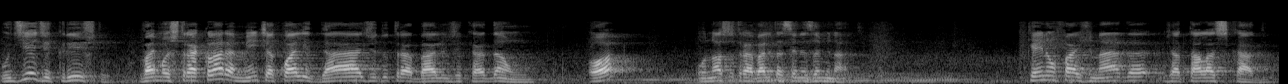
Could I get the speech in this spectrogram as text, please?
O dia de Cristo vai mostrar claramente a qualidade do trabalho de cada um. Ó, o nosso trabalho está sendo examinado. Quem não faz nada já está lascado.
